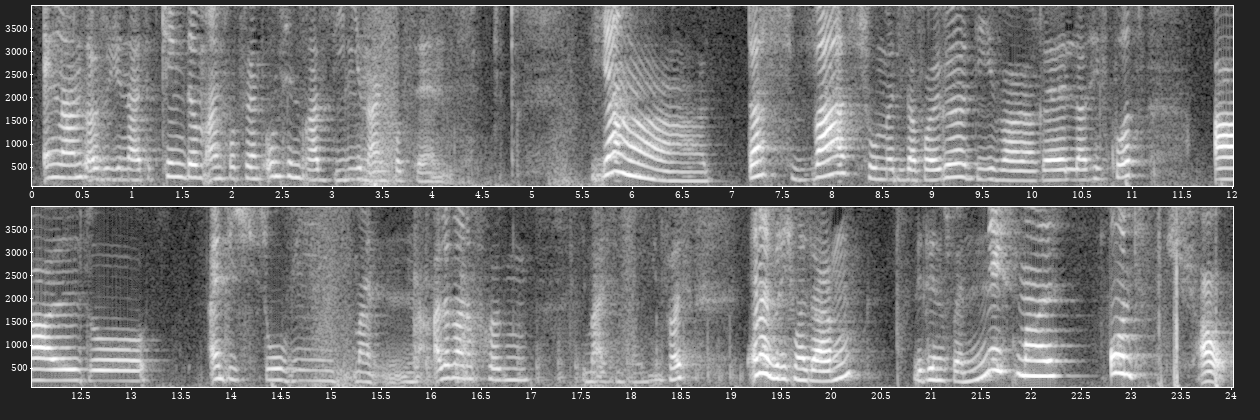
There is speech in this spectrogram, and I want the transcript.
England, also United Kingdom 1% und in Brasilien 1%. Ja, das war's schon mit dieser Folge. Die war relativ kurz. Also eigentlich so wie mein, alle meine Folgen. Die meisten Folgen jedenfalls. Und dann würde ich mal sagen, wir sehen uns beim nächsten Mal und ciao.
